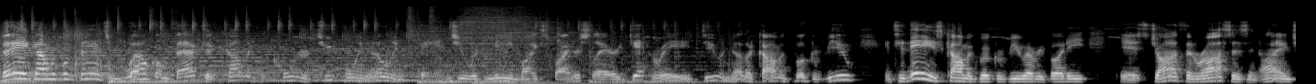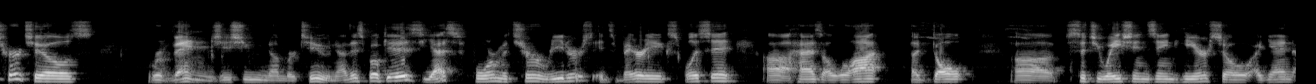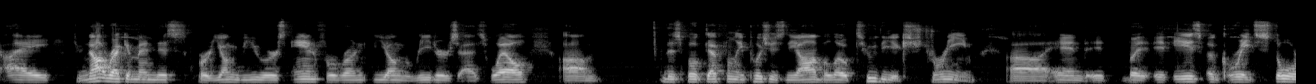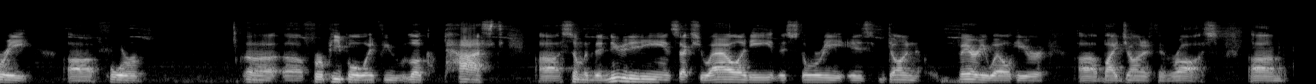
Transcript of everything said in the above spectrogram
Hey, comic book fans, welcome back to Comic Book Corner 2.0 and fans. You're with me, Mike Spider Slayer, getting ready to do another comic book review. And today's comic book review, everybody, is Jonathan Ross's and Ian Churchill's Revenge, issue number two. Now, this book is, yes, for mature readers. It's very explicit, uh, has a lot adult uh, situations in here. So again, I do not recommend this for young viewers and for run, young readers as well. Um, this book definitely pushes the envelope to the extreme, uh, and it but it is a great story uh, for uh, uh for people if you look past. Some of the nudity and sexuality, the story is done very well here by Jonathan Ross. Um,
